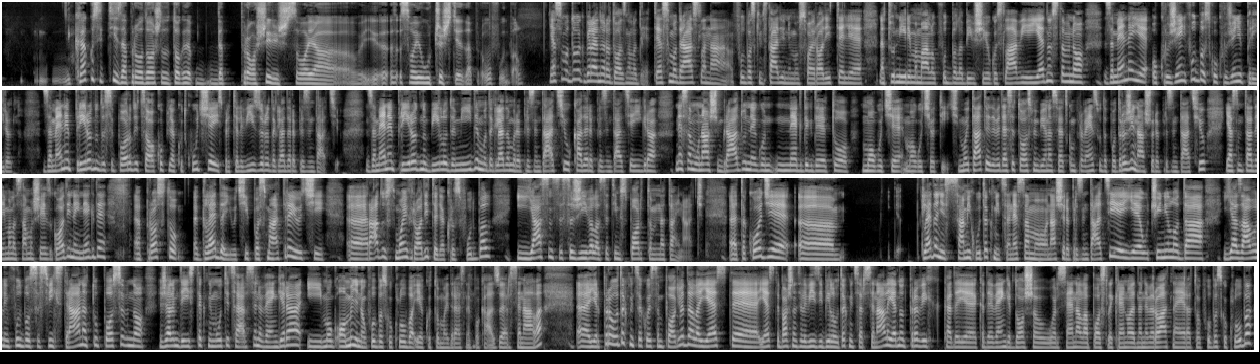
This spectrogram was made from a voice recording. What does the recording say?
kako si ti zapravo došla do toga da, da proširiš svoja, ovaj, svoje učešće zapravo u futbalu? Ja sam od uvek bila jedno radoznalo dete. Ja sam odrasla na futbalskim stadionima u svoje roditelje, na turnirima malog futbala bivše Jugoslavije i jednostavno za mene je okruženje, futbalsko okruženje prirodno. Za mene je prirodno da se porodica okuplja kod kuće, ispred televizora da gleda reprezentaciju. Za mene je prirodno bilo da mi idemo da gledamo reprezentaciju kada reprezentacija igra ne samo u našem gradu, nego negde gde je to moguće, moguće otići. Moj tata je 98. bio na svetskom prvenstvu da podrži našu reprezentaciju. Ja sam tada imala samo samo šest godina i negde e, prosto gledajući, posmatrajući e, radost mojih roditelja kroz futbal i ja sam se saživela sa tim sportom na taj način. E, takođe, gledanje samih utakmica, ne samo naše reprezentacije, je učinilo da ja zavolim futbol sa svih strana. Tu posebno želim da istaknem uticaj Arsena Wengera i mog omiljenog futbolskog kluba, iako to moj dres ne pokazuje, Arsenala. E, jer prva utakmica koju sam pogledala jeste, jeste baš na televiziji bila utakmica Arsenala, jedna od prvih kada je, kada je Wenger došao u Arsenala, posle krenula jedna neverovatna era tog futbolskog kluba.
